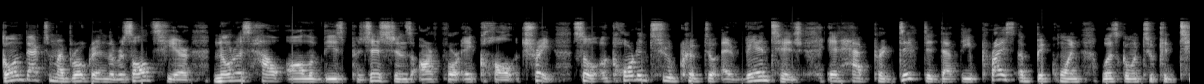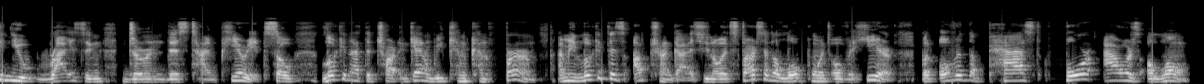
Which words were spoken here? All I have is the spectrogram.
going back to my broker and the results here, notice how all of these positions are for a call trade. So according to Crypto advantage, it had predicted that the price of Bitcoin was going to continue rising during this time period. So looking at the chart again, we can confirm. I mean, look at this uptrend, guys. You know, it starts at a low point over here, but over the past four hours alone,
